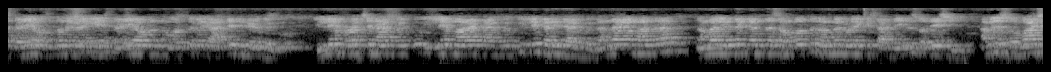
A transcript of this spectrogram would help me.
ಸ್ಥಳೀಯ ಉತ್ಪನ್ನಗಳಿಗೆ, ಸ್ಥಳೀಯ ಒಂದು ವಸ್ತುಗಳಿಗೆ ಆದ್ಯತೆ ನೀಡಬೇಕು. ಇಲ್ಲೇ ಪ್ರೊಡಕ್ಷನ್ ಆಗಬೇಕು, ಇಲ್ಲೇ ಮಾರಾಟ ಆಗಬೇಕು, ಇಲ್ಲೇ ಖರೀದಿ ಆಗಬೇಕು. ಅಂದಾಗ ಮಾತ್ರ ನಮ್ಮಲ್ಲಿ ಇರ್ತಕ್ಕಂಥ ಸಂಪತ್ತು ನಮ್ಮಲ್ಲಿ ಉಳಿಯಕ್ಕೆ ಸಾಧ್ಯ. ಇದು ಸ್ವದೇಶಿ, ಆಮೇಲೆ ಸ್ವಭಾಷ.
